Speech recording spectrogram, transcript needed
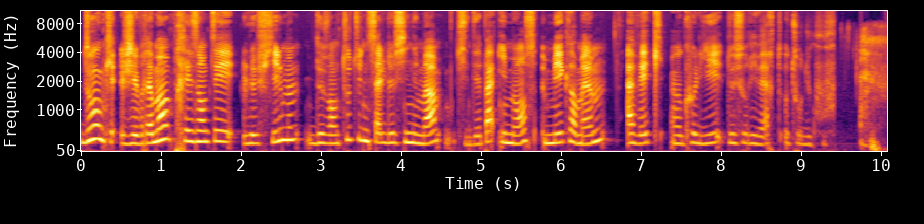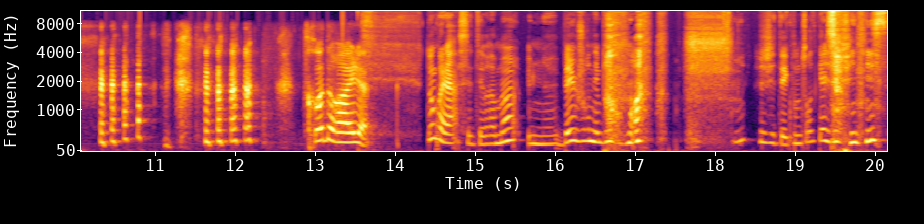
Donc, j'ai vraiment présenté le film devant toute une salle de cinéma qui n'était pas immense, mais quand même avec un collier de souris verte autour du cou. Trop drôle. Donc voilà, c'était vraiment une belle journée pour moi. J'étais contente qu'elle se finisse.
